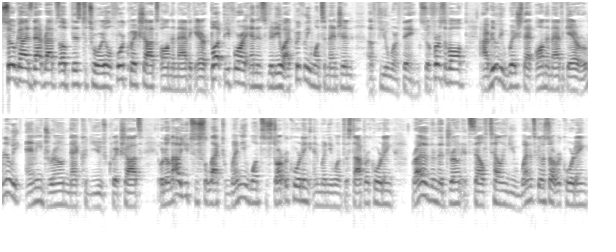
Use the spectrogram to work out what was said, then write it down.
So guys, that wraps up this tutorial for quick shots on the Mavic Air. But before I end this video, I quickly want to mention a few more things. So first of all, I really wish that on the Mavic Air, or really any drone that could use quick shots, it would allow you to select when you want to start recording and when you want to stop recording, rather than the drone itself telling you when it's going to start recording,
